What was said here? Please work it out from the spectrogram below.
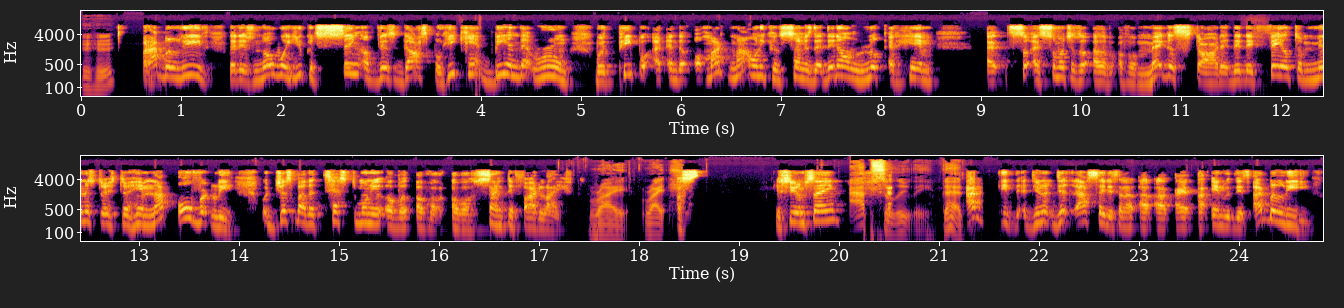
Mm-hmm. But I believe that there's no way you could sing of this gospel. He can't be in that room with people. And the, my, my only concern is that they don't look at him as so, as so much as a, of a mega star that they fail to minister to him, not overtly, but just by the testimony of a, of a, of a sanctified life. Right, right. A, you see what I'm saying? Absolutely. Go ahead. I, you know, I'll say this and I, I, I end with this. I believe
